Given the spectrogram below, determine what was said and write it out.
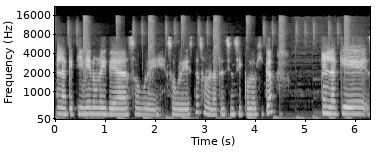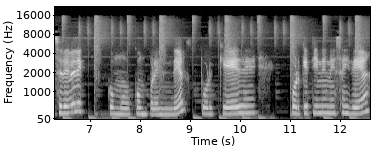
en la que tienen una idea sobre, sobre esta, sobre la atención psicológica, en la que se debe de como comprender por qué, por qué tienen esa idea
